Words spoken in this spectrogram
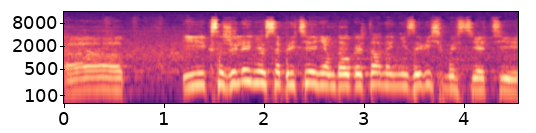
Э, И, к сожалению, с обретением долгожданной независимости эти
